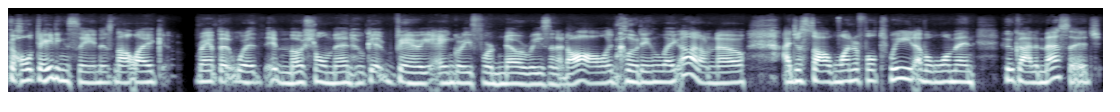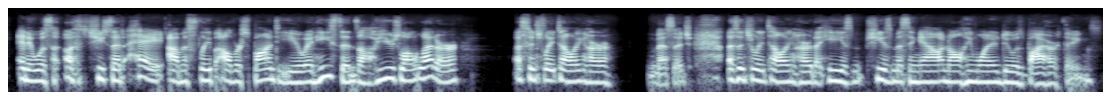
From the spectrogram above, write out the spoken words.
the whole dating scene is not like rampant with emotional men who get very angry for no reason at all, including like, oh, I don't know. I just saw a wonderful tweet of a woman who got a message and it was, uh, she said, Hey, I'm asleep. I'll respond to you. And he sends a huge long letter essentially telling her, message, essentially telling her that he is, she is missing out and all he wanted to do was buy her things.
